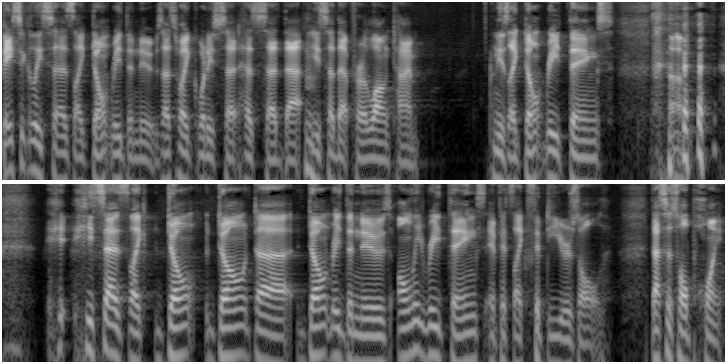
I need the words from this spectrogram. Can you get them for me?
basically says like, "Don't read the news." That's like what he said has said that he said that for a long time. And he's like, "Don't read things." Um, he, he says like, "Don't don't uh, don't read the news. Only read things if it's like 50 years old." That's his whole point.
